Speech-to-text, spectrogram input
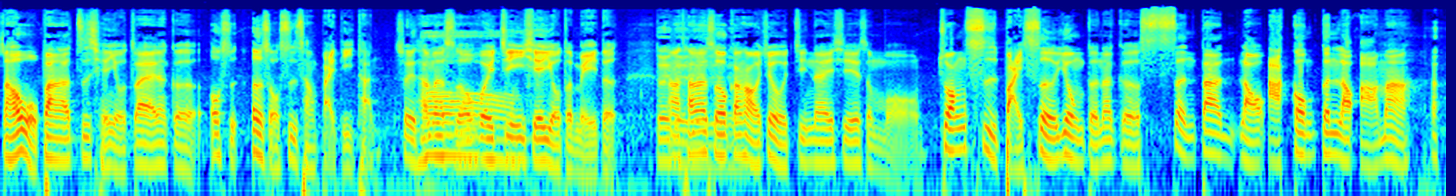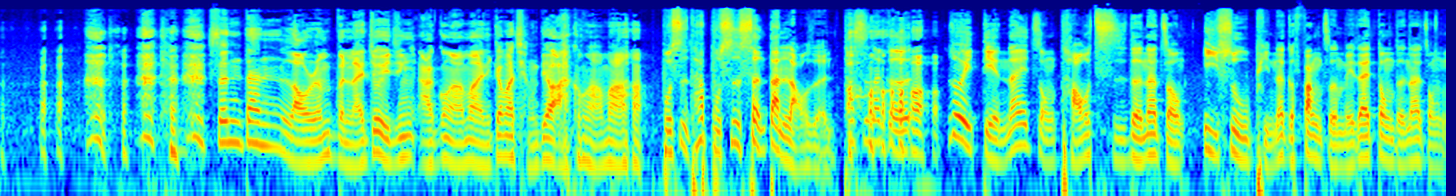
然后我爸之前有在那个二手二手市场摆地摊，所以他那时候会进一些有的没的。对，那他那时候刚好就有进那一些什么装饰摆设用的那个圣诞老阿公跟老阿嬷。圣诞老人本来就已经阿公阿妈，你干嘛强调阿公阿嬷？不是，他不是圣诞老人，他 是那个瑞典那一种陶瓷的那种艺术品，那个放着没在动的那种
